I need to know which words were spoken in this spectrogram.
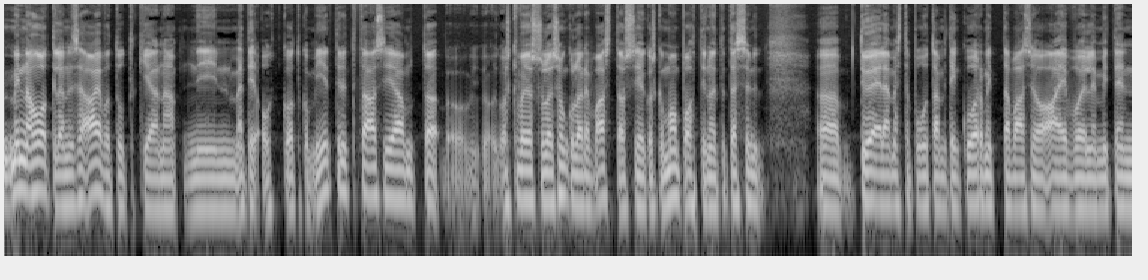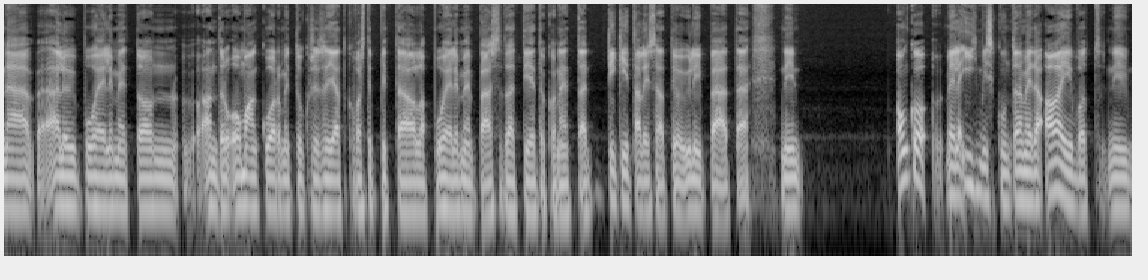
Minna Huotilainen, se aivotutkijana, niin mä en tiedä, ootko miettinyt tätä asiaa, mutta olisi kiva, jos sulla olisi jonkunlainen vastaus siihen, koska mä oon pohtinut, että tässä nyt ö, työelämästä puhutaan, miten kuormittavaa se on aivoille, miten nämä älypuhelimet on antanut oman kuormituksensa, jatkuvasti pitää olla puhelimen päässä tai tietokone tai digitalisaatio ylipäätään, niin onko meillä ihmiskuntana, meidän aivot, niin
